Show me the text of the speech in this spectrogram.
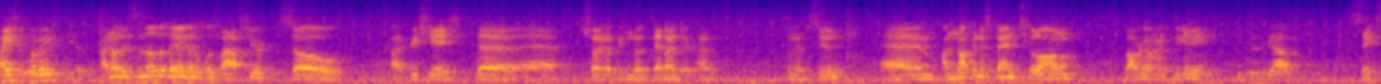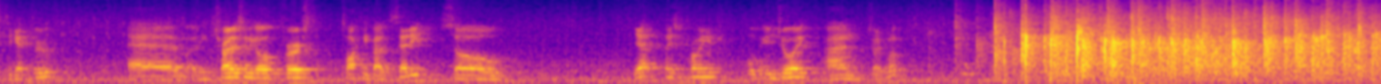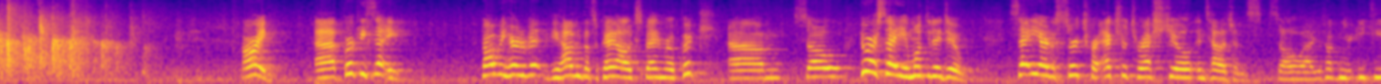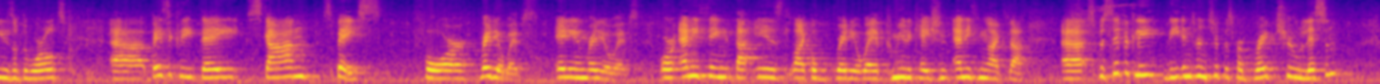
thanks for coming. I know this is a little bit later than it was last year, so I appreciate the uh, showing up even though deadlines are kind of coming up soon. Um, I'm not going to spend too long blabbering on at the beginning because we have six to get through. Um, I think Charlie's going to go first talking about SETI. So, yeah, thanks for coming. Hope you enjoy and come up. All right, uh, Berkeley SETI. Probably heard of it. If you haven't, that's okay. I'll explain real quick. Um, so, who are SETI and what do they do? SETI are the search for extraterrestrial intelligence. So, uh, you're talking your ETs of the world. Uh, basically, they scan space for radio waves, alien radio waves, or anything that is like a radio wave, communication, anything like that. Uh, specifically, the internship is for Breakthrough Listen,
